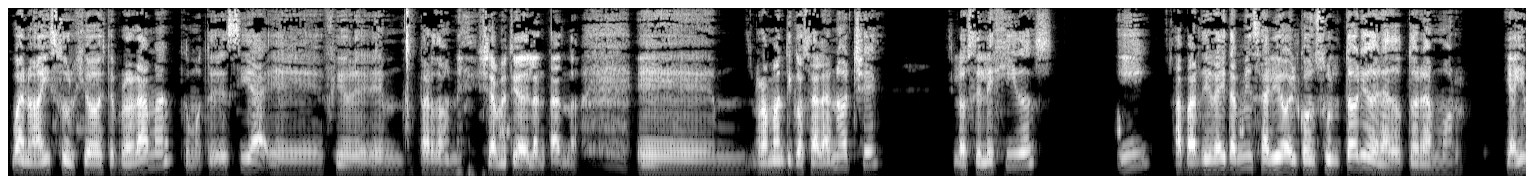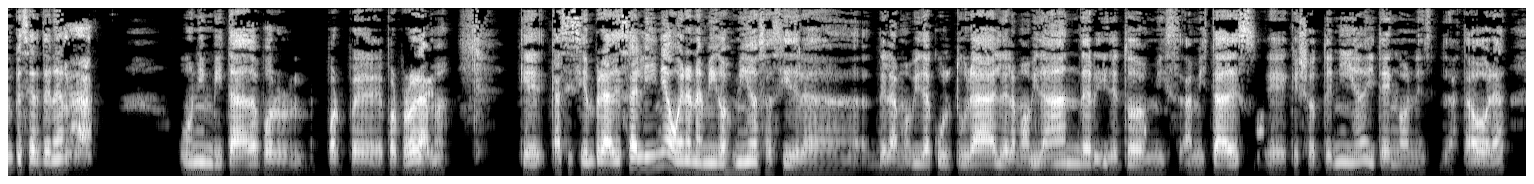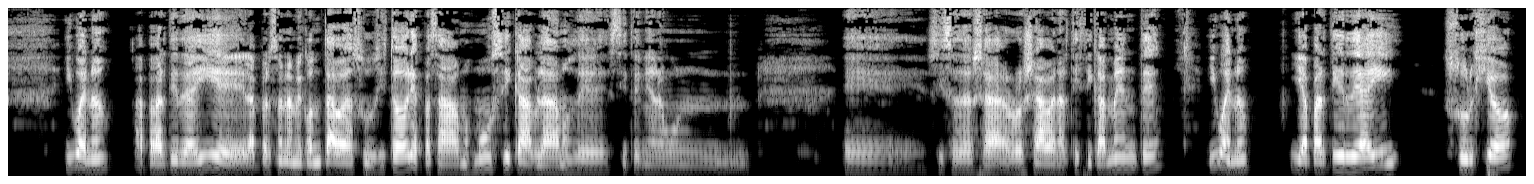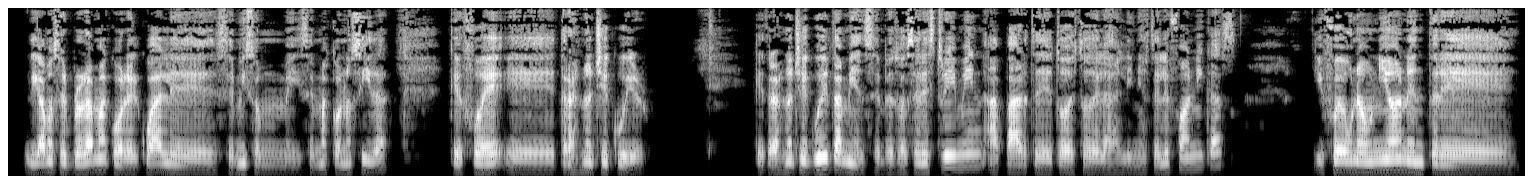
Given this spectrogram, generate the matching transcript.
bueno, ahí surgió este programa, como te decía, eh, em, perdón, ya me estoy adelantando. Eh, Románticos a la noche, Los elegidos, y a partir de ahí también salió el consultorio de la doctora Amor. Y ahí empecé a tener un invitado por, por, por programa que casi siempre era de esa línea o eran amigos míos así de la, de la movida cultural, de la movida under y de todas mis amistades eh, que yo tenía y tengo hasta ahora. Y bueno, a partir de ahí eh, la persona me contaba sus historias, pasábamos música, hablábamos de si tenían algún... eh, si se desarrollaban artísticamente. Y bueno, y a partir de ahí surgió, digamos, el programa por el cual eh, se me hizo, me hice más conocida, que fue eh, Trasnoche Queer. Que Trasnoche Queer también se empezó a hacer streaming, aparte de todo esto de las líneas telefónicas, y fue una unión entre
